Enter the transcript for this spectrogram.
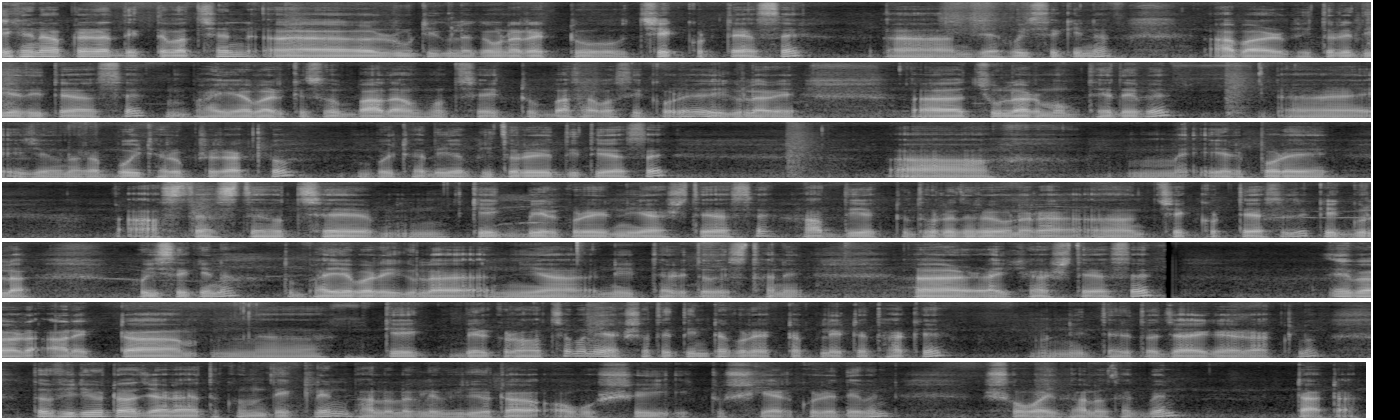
এখানে আপনারা দেখতে পাচ্ছেন রুটিগুলোকে ওনারা একটু চেক করতে আছে যে হয়েছে কিনা। আবার ভিতরে দিয়ে দিতে আছে। ভাই আবার কিছু বাদাম হচ্ছে একটু বাছাবাছি করে এইগুলারে চুলার মধ্যে দেবে। এই যে ওনারা বৈঠার উপরে রাখল। বৈঠা দিয়ে ভিতরে দিতে আছে। এরপরে আস্তে আস্তে হচ্ছে কেক বের করে নিয়ে আসতে আছে। হাত দিয়ে একটু ধরে ধরে ওনারা চেক করতে আছে যে কেকগুলা হয়েছে কিনা? তো ভাই আবার এইগুলা নিয়ে নির্ধারিত স্থানে রাইখে আসতে আছে। এবার আরেকটা কেক বের করা হচ্ছে মানে একসাথে তিনটা করে একটা প্লেটে থাকে, নির্ধারিত জায়গায় রাখল। তো ভিডিওটা যারা এতক্ষণ দেখলেন, ভালো লাগলে ভিডিওটা অবশ্যই একটু শেয়ার করে দেবেন। সবাই ভালো থাকবেন। টাটা।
